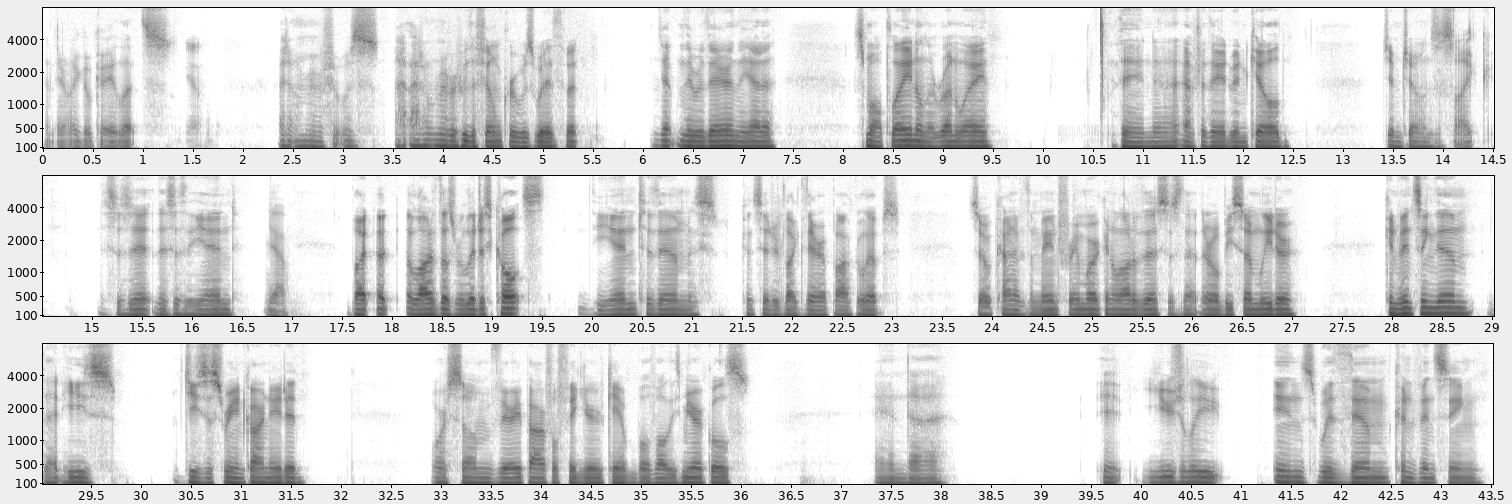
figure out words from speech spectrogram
And they're like, okay, let's Yeah. I don't remember if it was I I don't remember who the film crew was with, but yep, they were there and they had a small plane on the runway. Then uh, after they had been killed, Jim Jones is like, This is it, this is the end. Yeah. but a, a lot of those religious cults the end to them is considered like their apocalypse. So kind of the main framework in a lot of this is that there will be some leader convincing them that he's jesus reincarnated or some very powerful figure capable of all these miracles. And uh, it usually ends with them convincing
